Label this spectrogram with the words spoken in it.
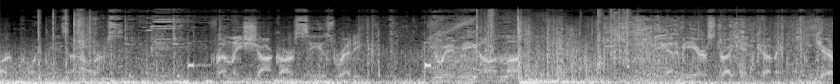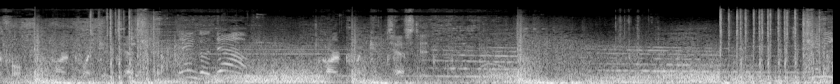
Hardpoint is ours. Friendly Shock RC is ready. UAV online. Airstrike incoming. Careful. Hardpoint contested. Tango down. Hardpoint contested. Enemy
